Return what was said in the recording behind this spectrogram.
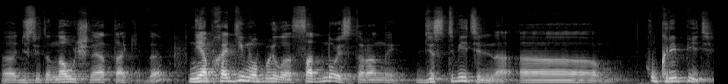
э, действительно научной атаки. Да? Необходимо было, с одной стороны, действительно э, укрепить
